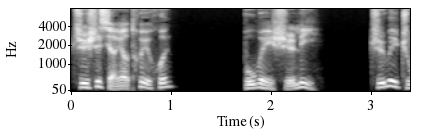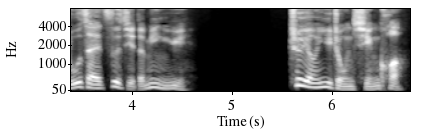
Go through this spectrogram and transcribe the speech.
只是想要退婚，不为实力，只为主宰自己的命运。这样一种情况，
